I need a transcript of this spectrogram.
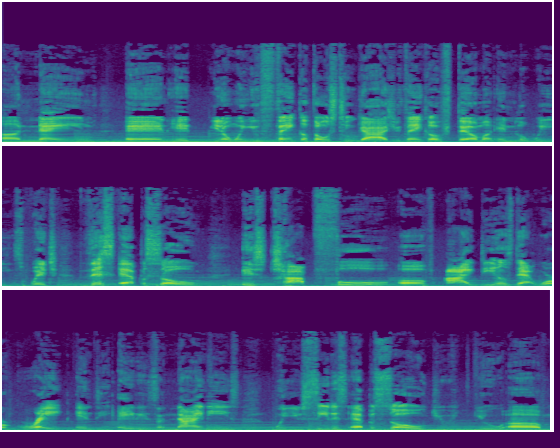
uh, name and it, you know, when you think of those two guys, you think of Thelma and Louise, which this episode is chock full of ideas that were great in the 80s and 90s. When you see this episode, you you um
